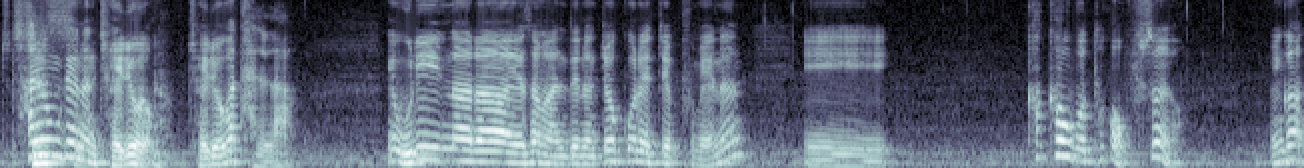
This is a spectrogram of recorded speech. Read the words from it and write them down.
사용되는 재료 재료가 달라. 그러니까 우리나라에서 만드는 초콜릿 제품에는 이 카카오 버터가 없어요. 그러니까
